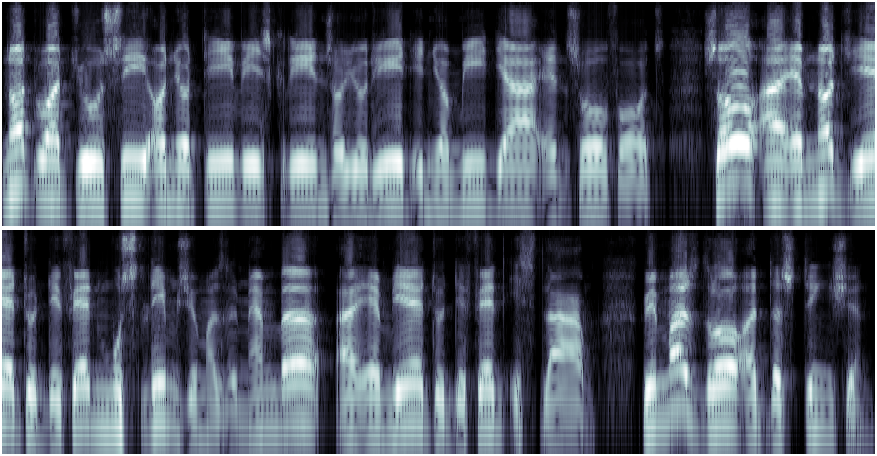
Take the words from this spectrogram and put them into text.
not what you see on your TV screens or you read in your media and so forth. So I am not here to defend Muslims, you must remember. I am here to defend Islam. We must draw a distinction.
